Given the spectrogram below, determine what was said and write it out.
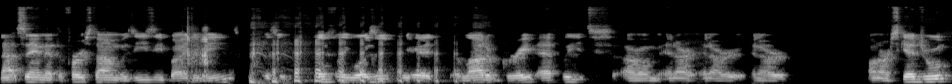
Not saying that the first time was easy by any means, because it definitely wasn't. We had a lot of great athletes um, in our in our in our on our schedule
